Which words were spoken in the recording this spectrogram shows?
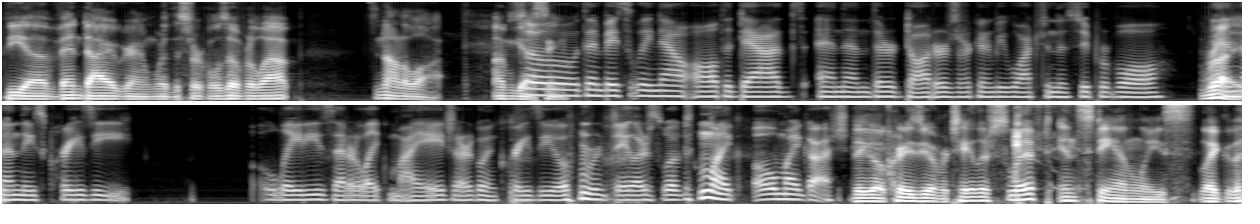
The uh, Venn diagram where the circles overlap, it's not a lot. I'm guessing. So then basically now all the dads and then their daughters are going to be watching the Super Bowl. Right. And then these crazy ladies that are like my age that are going crazy over Taylor Swift. I'm like, oh my gosh. they go crazy over Taylor Swift and Stanley's. Like it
